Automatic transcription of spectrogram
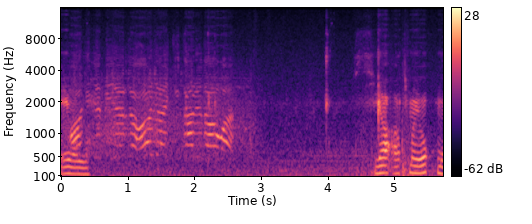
Eyvallah. Silah atma yok mu?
